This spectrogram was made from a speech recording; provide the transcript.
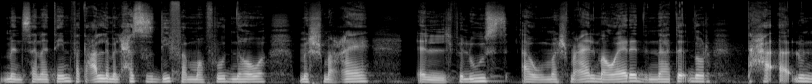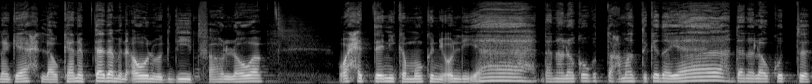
من سنتين فتعلم الحصص دي فالمفروض ان هو مش معاه الفلوس أو مش معاه الموارد انها تقدر تحقق له النجاح لو كان ابتدى من أول وجديد. فهو اللي هو واحد تاني كان ممكن يقول لي ياه ده أنا لو كنت عملت كده ياه ده أنا لو كنت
